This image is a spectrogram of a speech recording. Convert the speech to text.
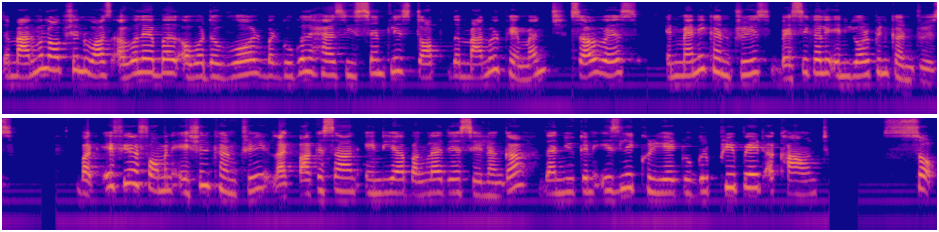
The manual option was available over the world but Google has recently stopped the manual payment service in many countries basically in European countries but if you're from an Asian country like Pakistan, India, Bangladesh, Sri Lanka, then you can easily create Google prepaid account. So,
